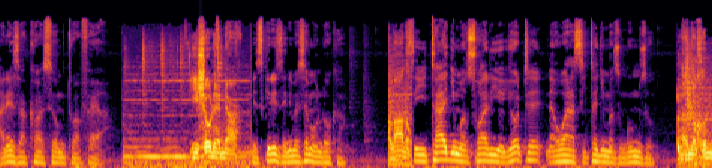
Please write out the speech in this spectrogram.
anaweza akawa sio mtu wa fair. 你收敛点儿， Nisikilize, nimesema ondoka. 拉拢 Sihitaji maswali yoyote na wala sihitaji mazungumzo. 兰的婚，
